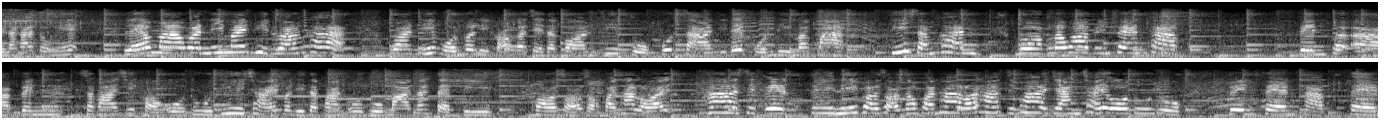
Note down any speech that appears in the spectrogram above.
เลยนะคะ ตรงนี้ แล้วมาวันนี้ไม่ผิดหวังค่ะ วันนี้ผลผลิตของเกษตรกรที่ปลูกพุทรานี่ได้ผลดีมากๆ ที่สำคัญบอกแล้วว่าเป็นแฟนคลับเป็นเป็นสมาชิกของ O2 ที่ใช้ผลิตภัณฑ์ O2 มาตั้งแต่ปี พศ 2551 ปีนี้ พศ 2555 ยังใช้ O2 อยู่ เป็นแฟนคลับแฟน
